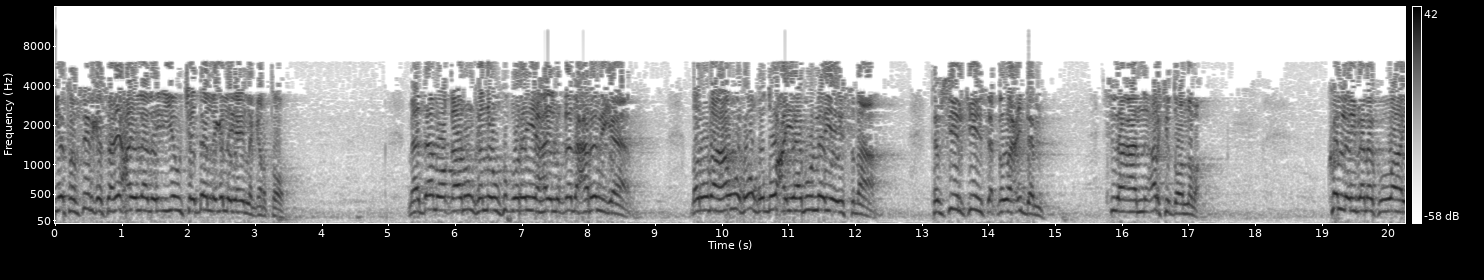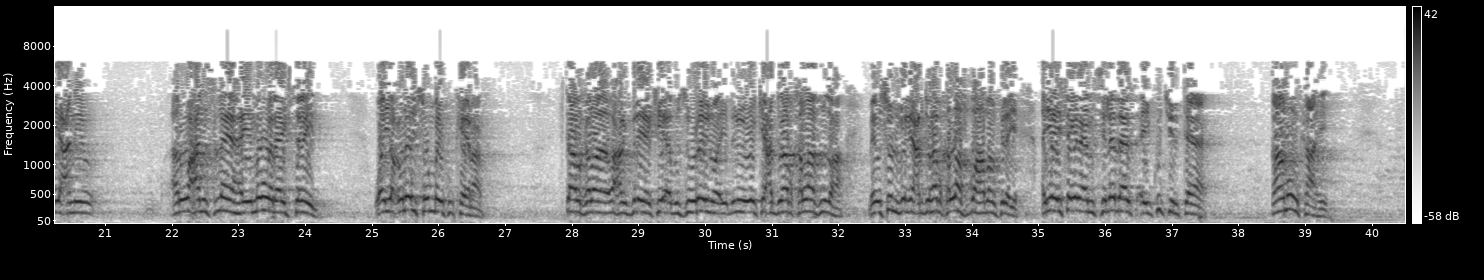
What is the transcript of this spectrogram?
iyo tafsiirka saxiixa ay leedahay iyo ujeeddaan laga leeyahay in la garto maadaama qaanuunkana uu ku qoran yahay luqada carabiga daruur ahaan wuxuu u khuduucayaa buu leeyahay isna tafsiirkiisa qawaaciddan sida aan arki doonnaba. Kollaybana kuwa yacni anu waxaan is leeyahay ma wanaagsanayn waayo culays unbay ku keenaan. Kitaab kale waxaan filaya kii abu zuurayn inuu kii cabdiwahaab khallaaf mid ahaa. Ma usul fiqi cabdiwahaab khallaaf bu ahaa baan filaya ayaa isagana amsiladaas ay ku jirtaa qaanuunka ahi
